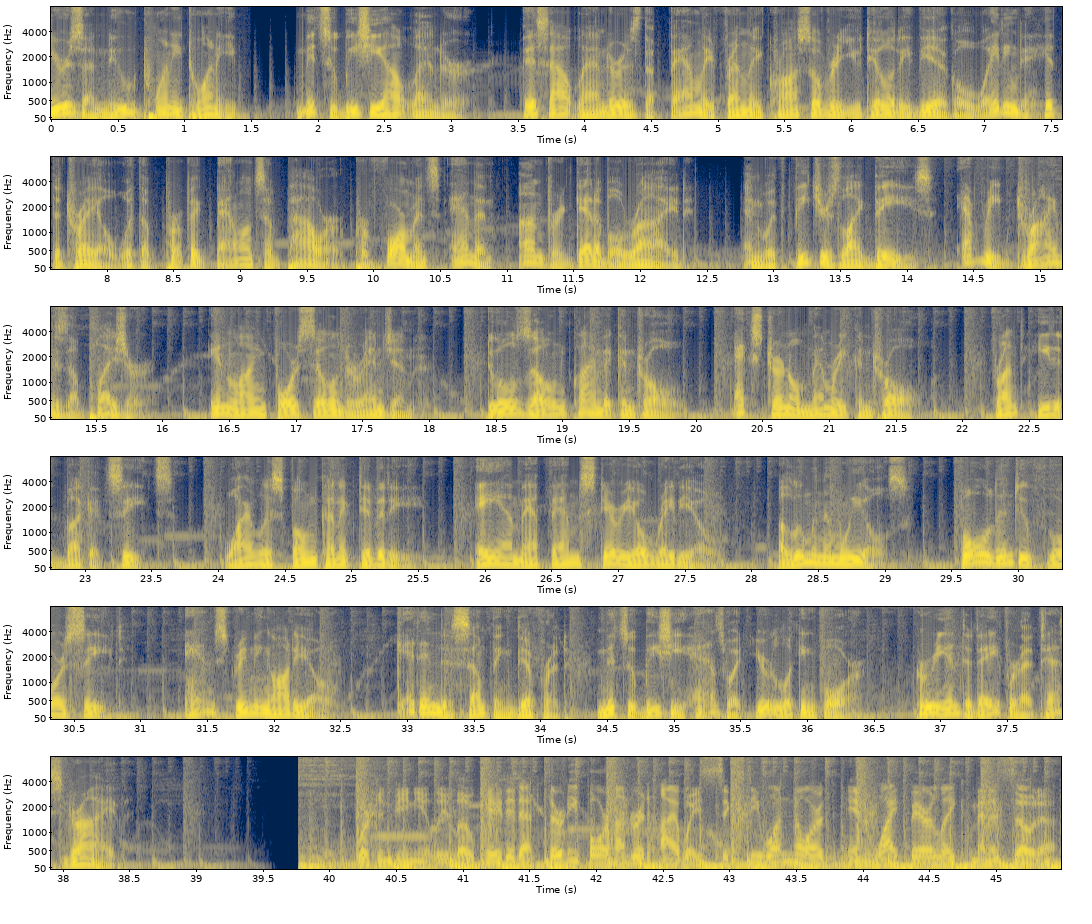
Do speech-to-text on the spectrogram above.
Here's a new 2020 Mitsubishi Outlander. This Outlander is the family-friendly crossover utility vehicle waiting to hit the trail with a perfect balance of power, performance, and an unforgettable ride. And with features like these, every drive is a pleasure. Inline four-cylinder engine, dual zone climate control, external memory control, front heated bucket seats, wireless phone connectivity, AM FM stereo radio, aluminum wheels, fold into floor seat, and streaming audio. Get into something different. Mitsubishi has what you're looking for. Hurry in today for a test drive. We're conveniently located at 3400 Highway 61 North in White Bear Lake, Minnesota.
